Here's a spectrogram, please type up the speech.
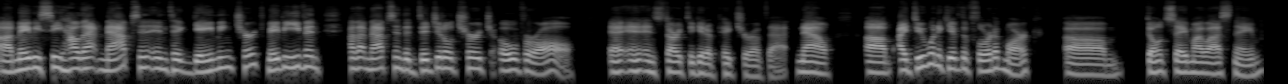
uh, maybe see how that maps in, into gaming church, maybe even how that maps into digital church overall, and, and start to get a picture of that. Now, uh, I do want to give the floor to Mark. Um, don't say my last name,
